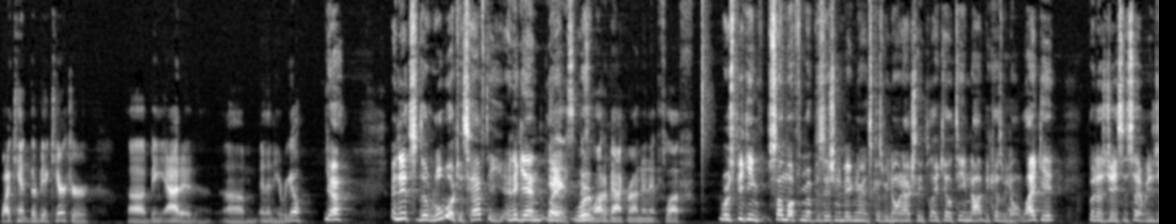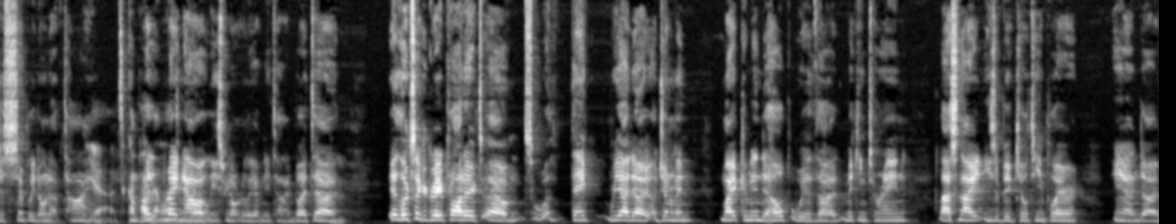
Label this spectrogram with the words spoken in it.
Why can't there be a character uh, being added? Um, and then here we go. Yeah. And it's the rulebook is hefty. And again, like it is. There's a lot of background in it, fluff. we're speaking somewhat from a position of ignorance because we don't actually play Kill Team, not because we don't like it, but as Jason said, we just simply don't have time. Yeah, it's compartmentalized. Right now, at least, we don't really have any time. But uh, it looks like a great product. Um, so uh, thank we had a, a gentleman Mike come in to help with uh, making terrain last night. He's a big kill team player, and uh,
